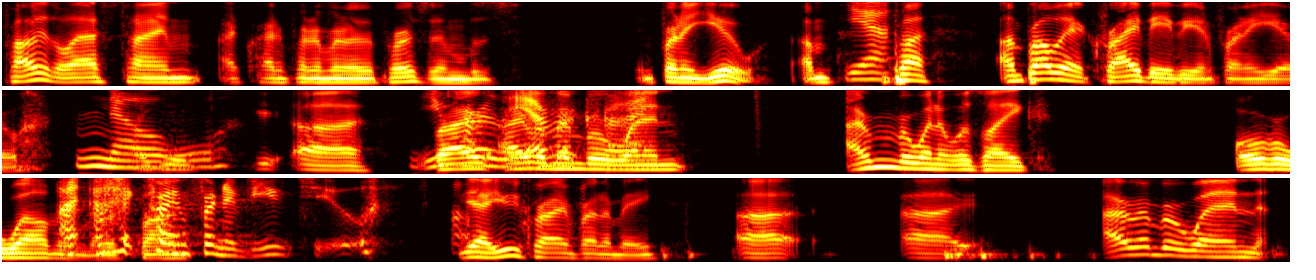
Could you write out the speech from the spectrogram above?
probably the last time I cried in front of another person was in front of you. I'm Yeah. pro- I'm probably a crybaby in front of you. No, Uh, you but I, I remember cry. when I remember when it was like overwhelming. I, I cry in front of you too. Yeah, you cry in front of me. Uh, uh, I remember when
